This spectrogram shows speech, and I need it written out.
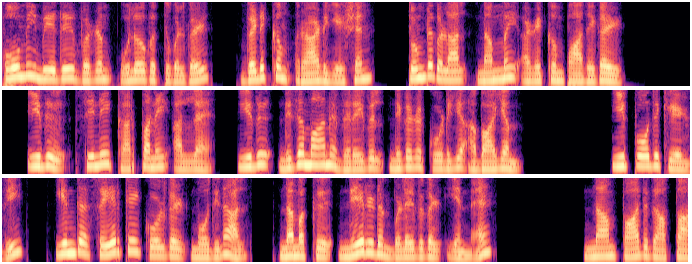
பூமி மீது விழும் உலோகத் துகள்கள் வெடிக்கும் ராடியேஷன் துண்டுகளால் நம்மை அழைக்கும் பாதைகள். இது சினி கற்பனை அல்ல இது நிஜமான விரைவில் நிகழக்கூடிய அபாயம். இப்போது கேள்வி இந்த செயற்கைக்கோள்கள் மோதினால் நமக்கு நேரிடும் விளைவுகள் என்ன? நாம் பாதுகாப்பா?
